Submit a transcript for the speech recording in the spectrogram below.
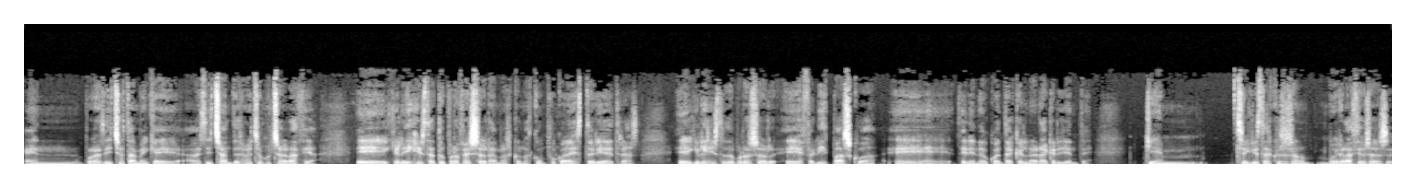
en, porque has dicho también que, has dicho antes, me ha hecho mucha gracia, eh, que le dijiste a tu profesor, además conozco un poco la historia detrás, eh, que le dijiste a tu profesor eh, Feliz Pascua, teniendo en cuenta que él no era creyente. Que mm, sé que estas cosas son muy graciosas,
